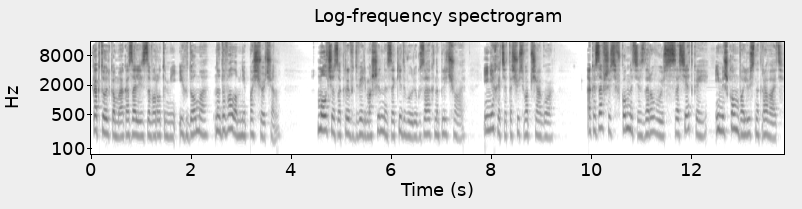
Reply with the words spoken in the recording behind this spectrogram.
Как только мы оказались за воротами их дома, надавала мне пощечин. Молча закрыв дверь машины, закидываю рюкзак на плечо и нехотя тащусь в общагу. Оказавшись в комнате, здороваюсь с соседкой и мешком валюсь на кровать.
